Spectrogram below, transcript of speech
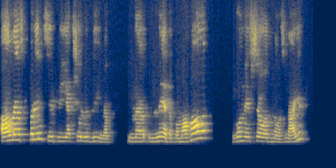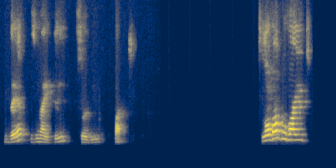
Але, в принципі, якщо людина не допомагала, вони все одно знають, де знайти собі харч. Слова бувають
